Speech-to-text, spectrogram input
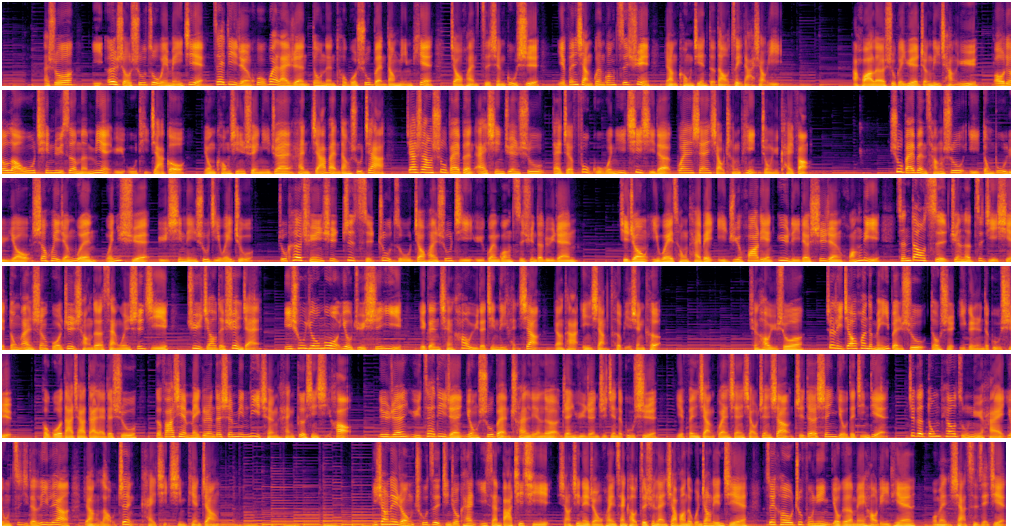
他说：“以二手书作为媒介，在地人或外来人都能透过书本当名片，交换自身故事，也分享观光资讯，让空间得到最大效益。”他花了数个月整理场域，保留老屋青绿色门面与屋体架构，用空心水泥砖和夹板当书架。加上数百本爱心捐书，带着复古文艺气息的关山小成品终于开放。数百本藏书以东部旅游、社会人文、文学与心灵书籍为主，主客群是至此驻足交换书籍与观光资讯的旅人。其中一位从台北移居花莲玉里的诗人黄礼，曾到此捐了自己写东岸生活日常的散文诗集《聚焦的渲染》。笔触幽默又具诗意，也跟陈浩宇的经历很像，让他印象特别深刻。陈浩宇说：“这里交换的每一本书都是一个人的故事，透过大家带来的书，可发现每个人的生命历程和个性喜好。旅人与在地人用书本串联了人与人之间的故事，也分享关山小镇上值得深游的景点。这个东漂族女孩用自己的力量，让老镇开启新篇章。”以上内容出自《今周刊》一三八七期，详细内容欢迎参考资讯栏下方的文章连结。最后，祝福您有个美好的一天，我们下次再见。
